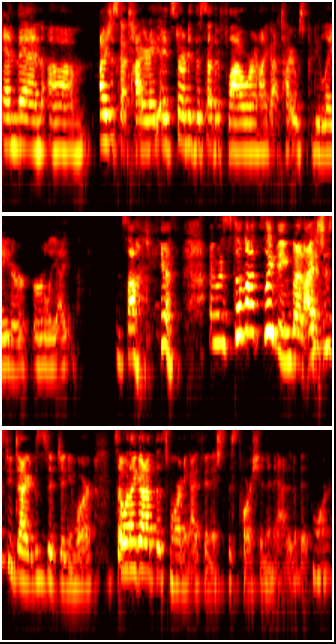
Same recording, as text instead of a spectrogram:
And then um, I just got tired. I had started this other flower and I got tired. It was pretty late or early. I insomnia. I was still not sleeping, but I was just too tired to stitch anymore. So when I got up this morning, I finished this portion and added a bit more.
